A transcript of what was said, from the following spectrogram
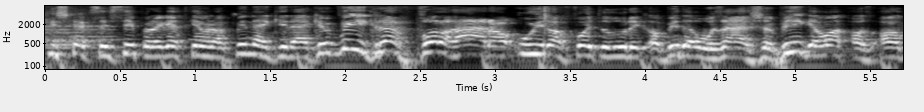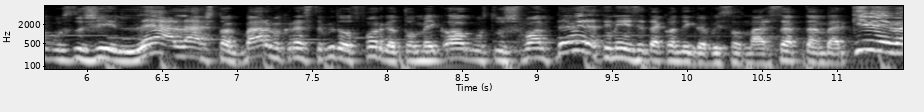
kiskeks és szép öreget kívánok mindenkinek! Végre valahára újra folytatódik a videózás. Vége van az augusztusi leállásnak, bármikor ezt a videót forgatom, még augusztus van, de mire ti nézitek, addigra viszont már szeptember. Kivéve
